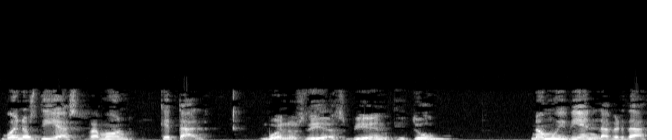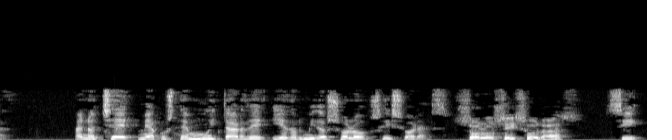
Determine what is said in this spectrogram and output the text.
Buenos días, Ramón. ¿Qué tal? Buenos días, bien. ¿Y tú? No muy bien, la verdad. Anoche me acosté muy tarde y he dormido solo seis horas. ¿Solo seis horas? Sí.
